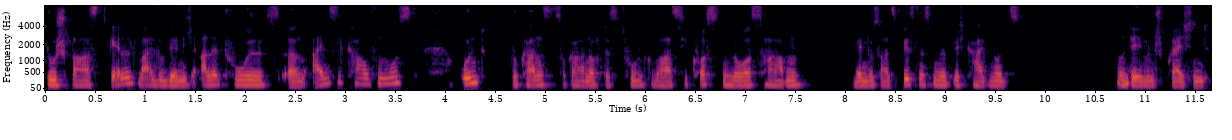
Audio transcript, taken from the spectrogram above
du sparst Geld, weil du dir nicht alle Tools ähm, einzeln kaufen musst und du kannst sogar noch das Tool quasi kostenlos haben, wenn du es als Businessmöglichkeit nutzt und dementsprechend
